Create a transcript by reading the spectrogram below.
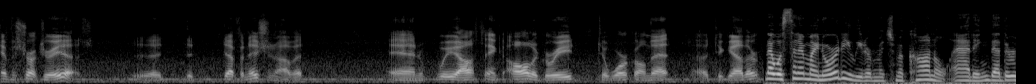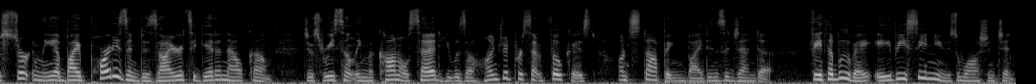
infrastructure is, the, the definition of it. And we, I think, all agreed to work on that uh, together. That was Senate Minority Leader Mitch McConnell, adding that there's certainly a bipartisan desire to get an outcome. Just recently, McConnell said he was 100% focused on stopping Biden's agenda. Faith Abubey, ABC News, Washington.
